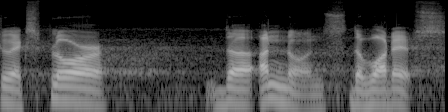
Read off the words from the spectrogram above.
to explore the unknowns, the what ifs.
